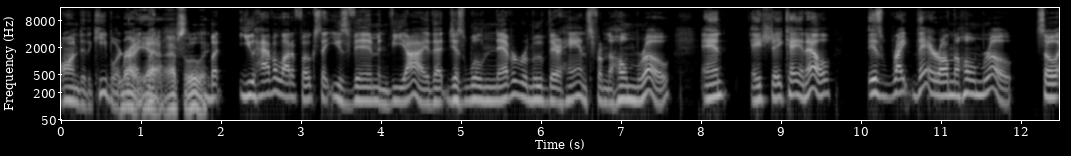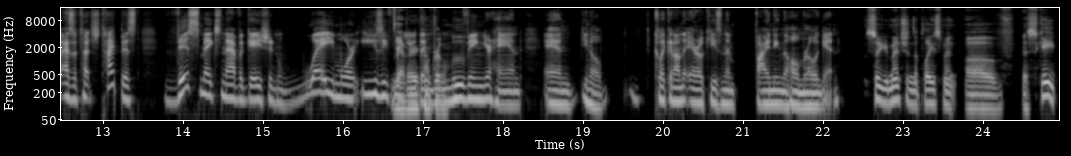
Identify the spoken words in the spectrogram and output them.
onto the keyboard, right? right? Yeah, but, absolutely. But you have a lot of folks that use Vim and VI that just will never remove their hands from the home row, and HJK and L is right there on the home row. So as a touch typist, this makes navigation way more easy for yeah, you than removing your hand and, you know, clicking on the arrow keys and then finding the home row again. So you mentioned the placement of escape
